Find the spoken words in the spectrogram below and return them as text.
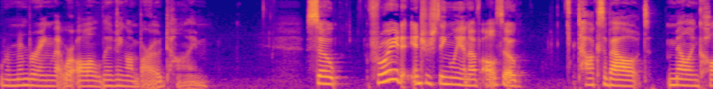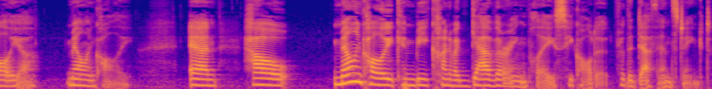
remembering that we're all living on borrowed time. So freud interestingly enough also talks about melancholia melancholy and how melancholy can be kind of a gathering place he called it for the death instinct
